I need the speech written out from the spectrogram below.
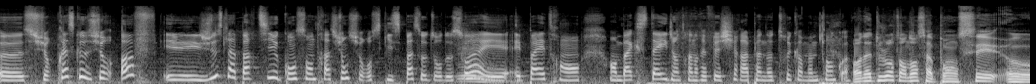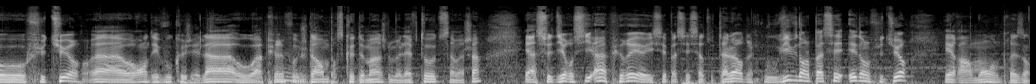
euh, sur presque sur off et juste la partie concentration sur ce qui se passe autour de soi Mm. et, et pas être en, en backstage en train de réfléchir à plein d'autres trucs en même temps quoi. On a toujours tendance à penser au futur, à- au rendez-vous que j'ai là, ou ah purée, il faut que je dorme parce que demain je me lève tôt, tout ça machin. Et à se dire aussi, ah purée, il s'est passé ça tout à l'heure. Donc vous vivez dans le passé et dans le futur, et rarement dans le présent.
